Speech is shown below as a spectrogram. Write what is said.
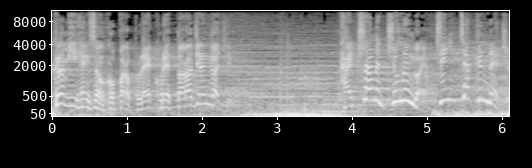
그럼 이 행성은 곧바로 블랙홀에 떨어지는 거지. 탈출하면 죽는 거야. 진짜 끝내줘.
